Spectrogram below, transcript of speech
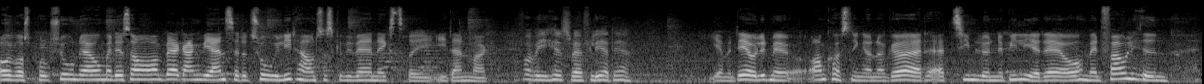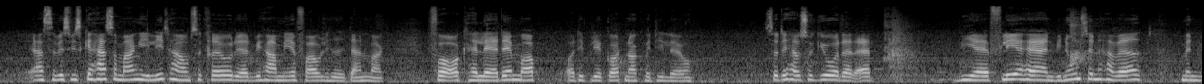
og i vores produktion er jo, men det er som om, hver gang vi ansætter to i Litauen, så skal vi være en ekstra i, i Danmark. Hvorfor vil I helst være flere der? Jamen, det er jo lidt med omkostningerne at gøre, at, at timelønnen er billigere derovre, men fagligheden, altså hvis vi skal have så mange i Litauen, så kræver det, at vi har mere faglighed i Danmark, for at kan lære dem op, og det bliver godt nok, hvad de laver. Så det har jo så gjort, at, at vi er flere her, end vi nogensinde har været, men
